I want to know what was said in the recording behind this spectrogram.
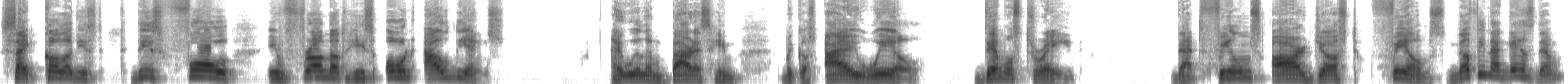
psychologist, this fool in front of his own audience. I will embarrass him because I will demonstrate that films are just films. Nothing against them,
